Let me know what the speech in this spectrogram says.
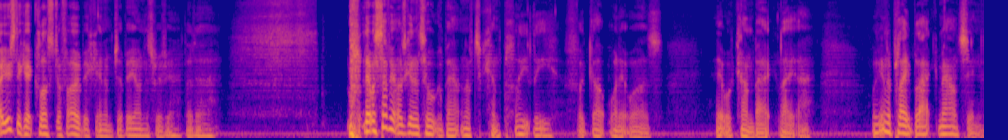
I used to get claustrophobic in them, to be honest with you. But uh, there was something I was going to talk about, and I've completely forgot what it was. It will come back later. We're going to play Black Mountain.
